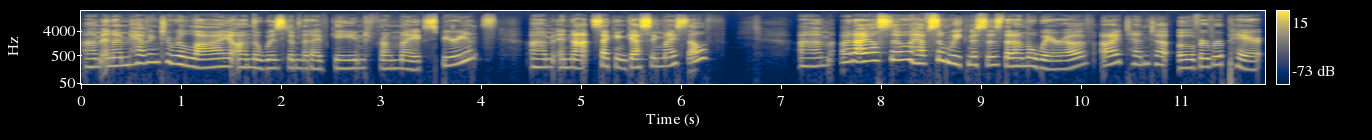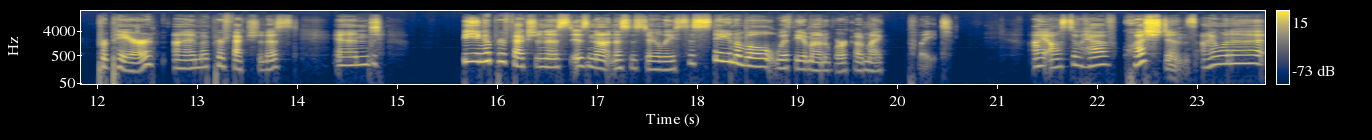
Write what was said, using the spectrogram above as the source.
Um, and I'm having to rely on the wisdom that I've gained from my experience um, and not second guessing myself. Um, but I also have some weaknesses that I'm aware of. I tend to over prepare. I'm a perfectionist. And being a perfectionist is not necessarily sustainable with the amount of work on my plate. I also have questions. I want to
